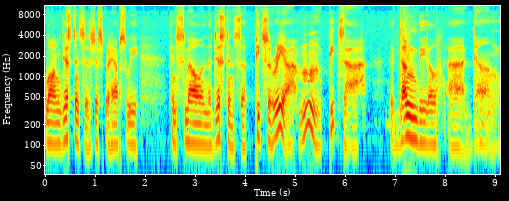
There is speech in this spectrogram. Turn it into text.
long distances. Just perhaps we can smell in the distance a pizzeria. Mmm, pizza. The dung beetle. Ah, dung.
